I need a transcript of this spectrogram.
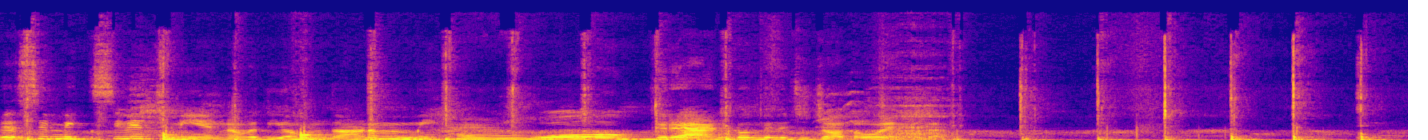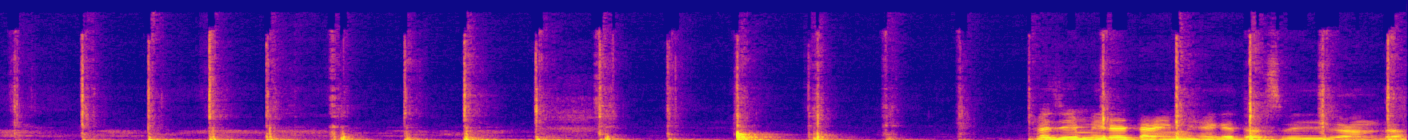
ਵੈਸੇ ਮਿਕਸੀ ਵਿੱਚ ਨਹੀਂ ਇੰਨਾ ਵਧੀਆ ਹੁੰਦਾ ਨਾ ਮੰਮੀ? ਉਹ ਗ੍ਰੈਂਡ ਉਹਦੇ ਵਿੱਚ ਜ਼ਿਆਦਾ ਹੋਇਆ ਜਾਂਦਾ। ਹਜੇ ਮੇਰਾ ਟਾਈਮ ਹੈਗਾ 10 ਵਜੇ ਜਾਣ ਦਾ।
